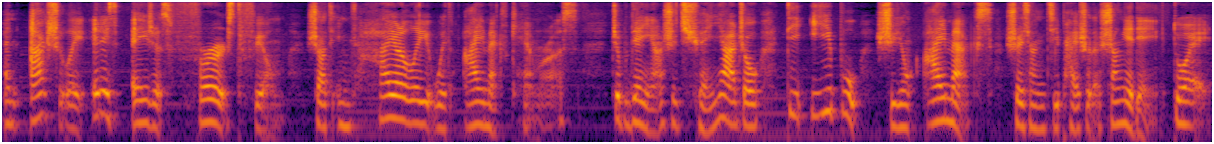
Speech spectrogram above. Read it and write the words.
And actually, it is Asia's first film shot entirely with IMAX cameras。这部电影啊是全亚洲第一部使用 IMAX 摄像机拍摄的商业电影。对，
